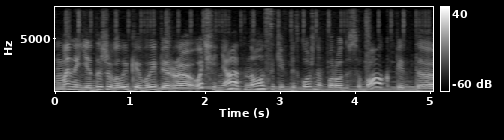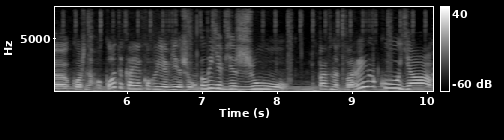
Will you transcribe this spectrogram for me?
У мене є дуже великий вибір е, оченят, носиків під кожну породу собак, під е, кожного котика, якого я в'яжу. Коли я в'яжу певну тваринку, я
